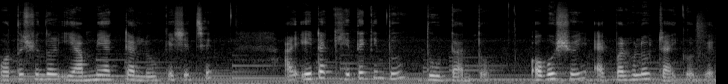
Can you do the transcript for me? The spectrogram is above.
কত সুন্দর ইয়াম্মি একটা লুক এসেছে। আর এটা খেতে কিন্তু দুর্দান্ত। অবশ্যই একবার হলেও ট্রাই করবেন।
